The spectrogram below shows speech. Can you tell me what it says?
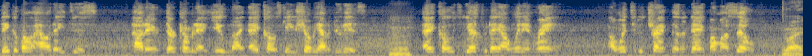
think about how they just how they they're coming at you like, "Hey, coach, can you show me how to do this?" Mhm. Hey, coach, yesterday I went and ran. I went to the track the other day by myself. right?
